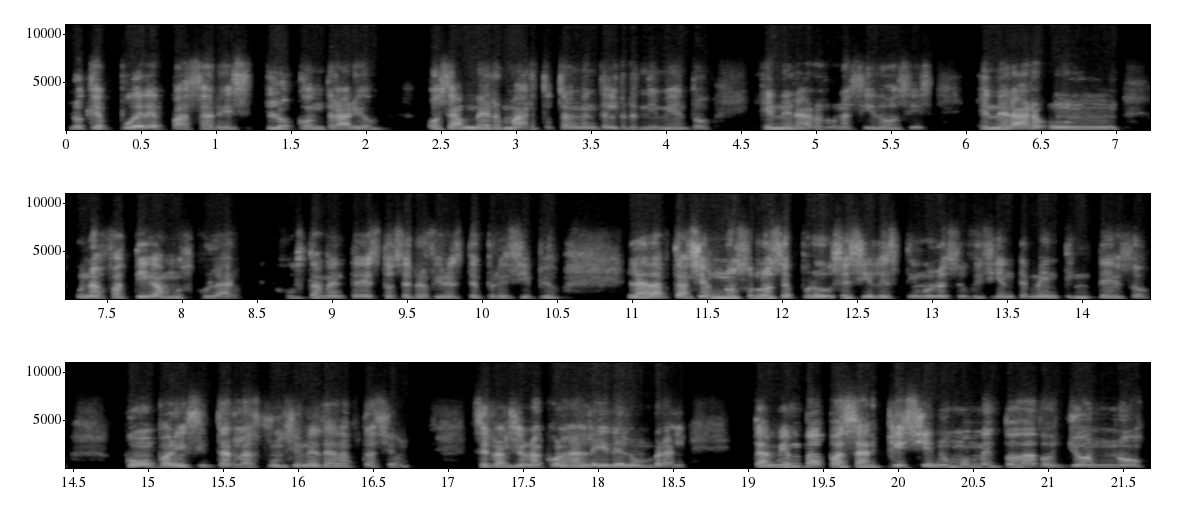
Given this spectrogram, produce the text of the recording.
lo que puede pasar es lo contrario, o sea, mermar totalmente el rendimiento, generar una acidosis, generar una fatiga muscular. Justamente esto se refiere a este principio. La adaptación no solo se produce si el estímulo es suficientemente intenso como para incitar las funciones de adaptación, se relaciona con la ley del umbral. También va a pasar que si en un momento dado yo no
